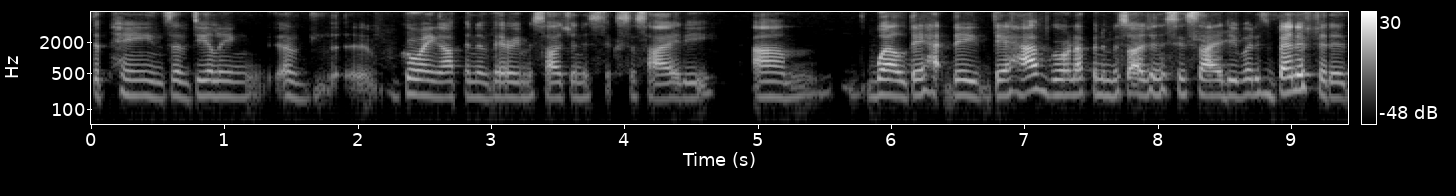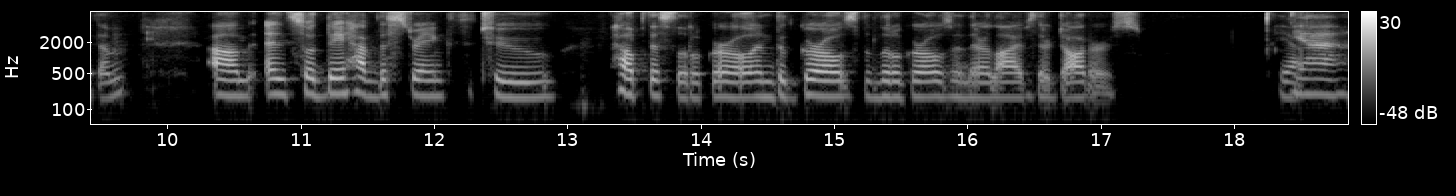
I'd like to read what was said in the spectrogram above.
the pains of dealing of growing up in a very misogynistic society um, well they ha- they they have grown up in a misogynistic society but it's benefited them um, and so they have the strength to help this little girl and the girls the little girls in their lives their daughters yeah. yeah.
